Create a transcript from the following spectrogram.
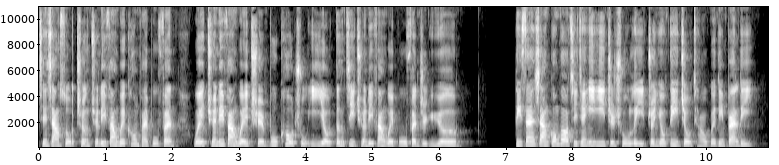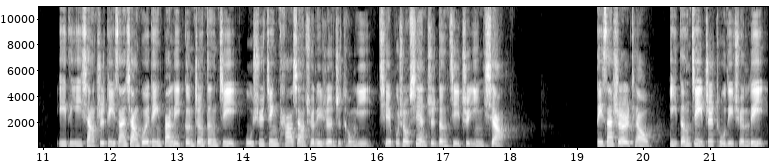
前项所称权利范围空白部分，为权利范围全部扣除已有登记权利范围部分之余额。第三项公告期间异议之处理，准用第九条规定办理。依第一项至第三项规定办理更正登记，无需经他项权利人之同意，且不受限制登记之影响。第三十二条，已登记之土地权利，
